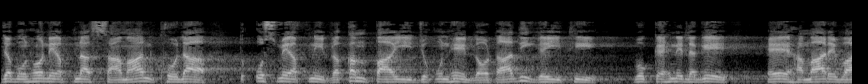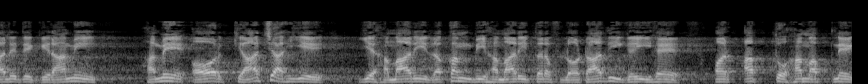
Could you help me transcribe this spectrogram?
جب انہوں نے اپنا سامان کھولا تو اس میں اپنی رقم پائی جو انہیں لوٹا دی گئی تھی، وہ کہنے لگے، اے ہمارے والد گرامی، ہمیں اور کیا چاہیے؟ یہ ہماری رقم بھی ہماری طرف لوٹا دی گئی ہے اور اب تو ہم اپنے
